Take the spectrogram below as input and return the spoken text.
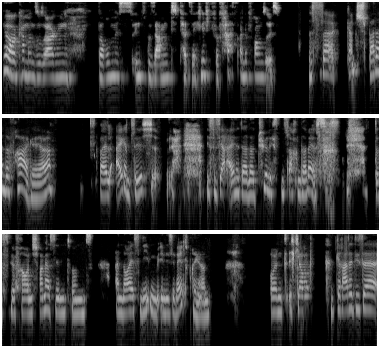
ja, kann man so sagen, warum es insgesamt tatsächlich für fast alle Frauen so ist? Das ist eine ganz spannende Frage, ja. Weil eigentlich ist es ja eine der natürlichsten Sachen der Welt, dass wir Frauen schwanger sind und ein neues Leben in diese Welt bringen. Und ich glaube, gerade diese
